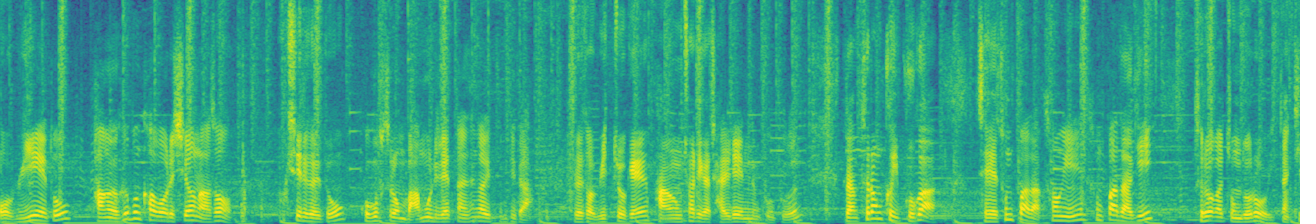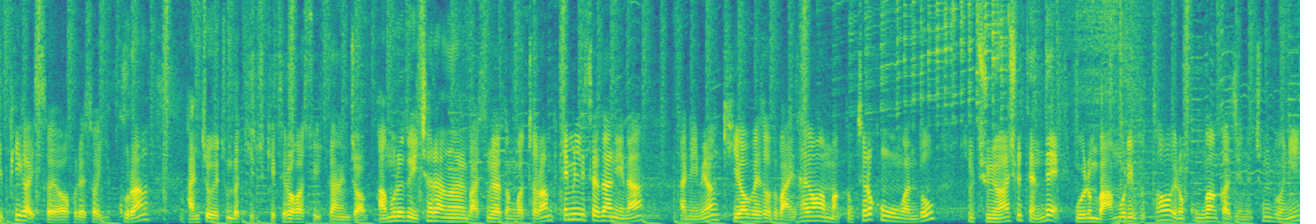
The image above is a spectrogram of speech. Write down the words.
어, 위에도 방음 흡음 커버를 씌워놔서 확실히 그래도 고급스러운 마무리를 했다는 생각이 듭니다. 그래서 위쪽에 방음 처리가 잘 되어 있는 부분. 그 다음 트렁크 입구가 제 손바닥 성인 손바닥이 들어갈 정도로 일단 깊이가 있어요. 그래서 입구랑 안쪽에 좀 더 깊숙이 들어갈 수 있다는 점. 아무래도 이 차량은 말씀드렸던 것처럼 패밀리 세단이나 아니면 기업에서도 많이 사용한 만큼 트럭 공간도 좀 중요하실 텐데 뭐 이런 마무리부터 이런 공간까지는 충분히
